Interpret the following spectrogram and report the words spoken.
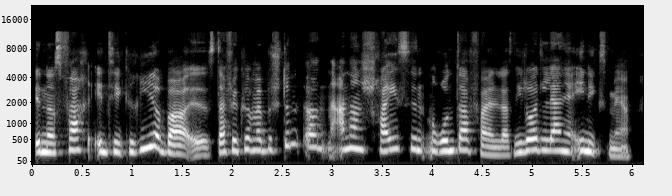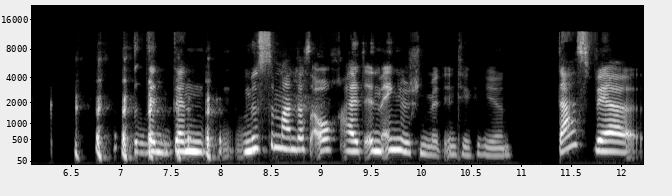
in das Fach integrierbar ist, dafür können wir bestimmt irgendeinen anderen Scheiß hinten runterfallen lassen. Die Leute lernen ja eh nichts mehr. dann, dann müsste man das auch halt im Englischen mit integrieren. Das wäre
